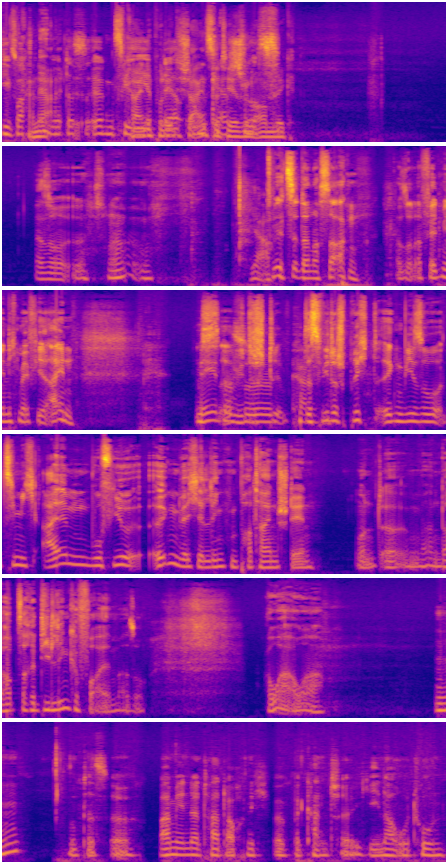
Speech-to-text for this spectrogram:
die Keine, nur das ist irgendwie keine politische Einzelthese im Augenblick. Also, äh, ne, Ja, was willst du da noch sagen? Also da fällt mir nicht mehr viel ein. nee, das, das, äh, äh, widerstr- kann, das widerspricht irgendwie so ziemlich allem, wofür irgendwelche linken Parteien stehen. Und äh, in der Hauptsache die Linke vor allem. Also, aua, aua. Mhm. Und das äh, war mir in der Tat auch nicht äh, bekannt, äh, jener O-Ton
